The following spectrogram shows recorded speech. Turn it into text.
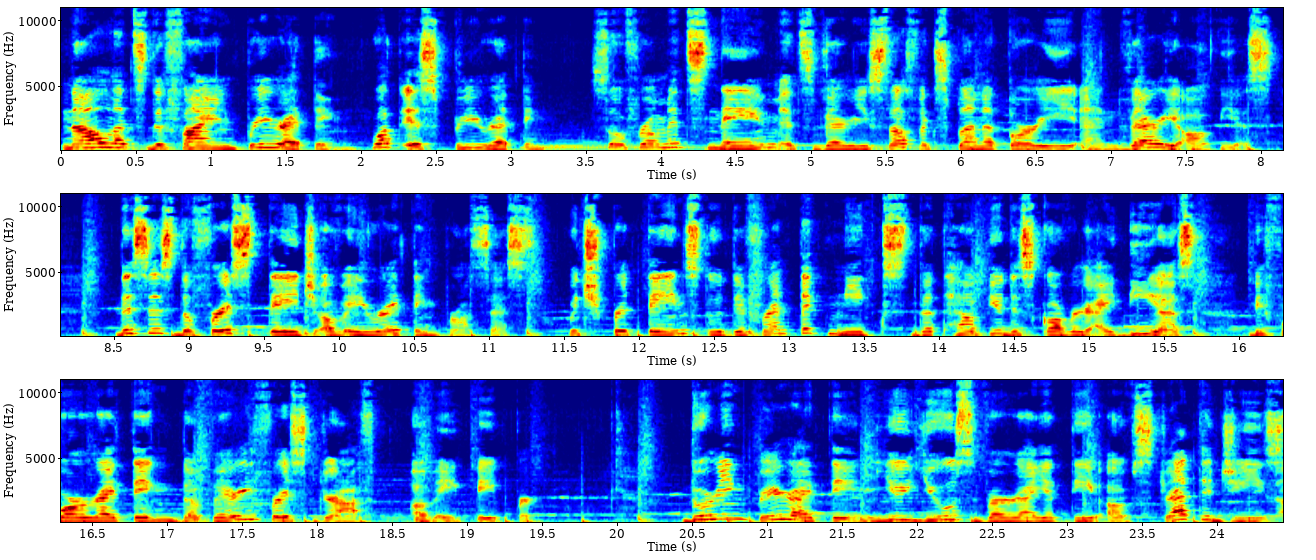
Now let's define pre-writing. What is pre-writing? So from its name, it's very self-explanatory and very obvious. This is the first stage of a writing process, which pertains to different techniques that help you discover ideas before writing the very first draft of a paper. During pre-writing, you use variety of strategies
